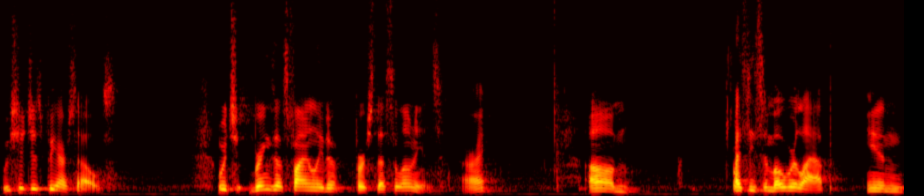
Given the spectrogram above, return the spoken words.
We should just be ourselves. Which brings us finally to 1 Thessalonians, all right? Um, I see some overlap in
